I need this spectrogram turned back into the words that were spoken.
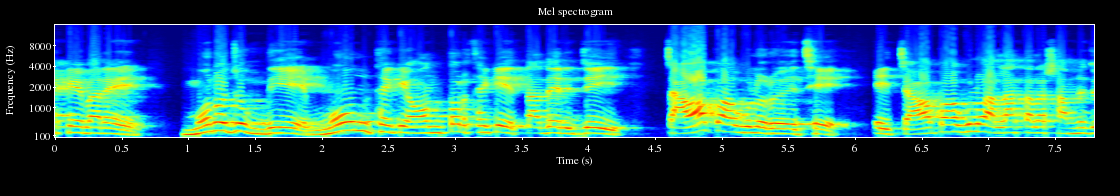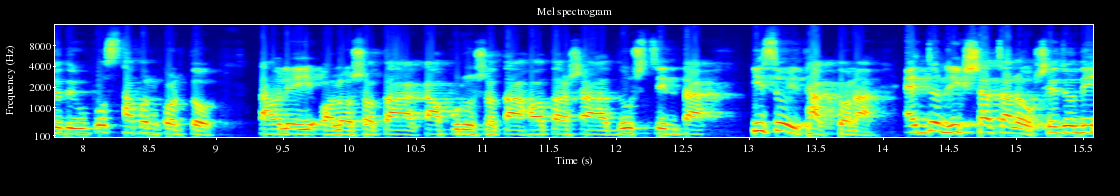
একেবারে মনোযোগ দিয়ে মন থেকে, অন্তর থেকে তাদের যেই চাওয়া পাওয়া গুলো রয়েছে, এই চাওয়া পাওয়া গুলো আল্লাহ তালার সামনে যদি উপস্থাপন করত, তাহলে এই অলসতা, কাপুরুষতা, হতাশা, দুশ্চিন্তা কিছুই থাকতো না। একজন রিক্সা চালক, সে যদি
